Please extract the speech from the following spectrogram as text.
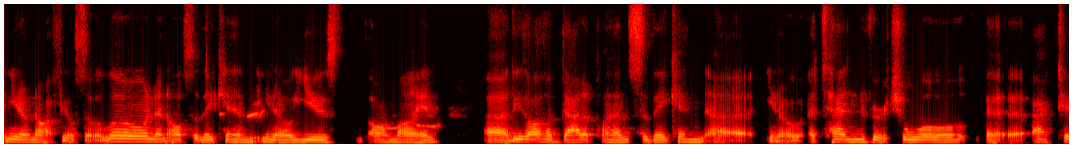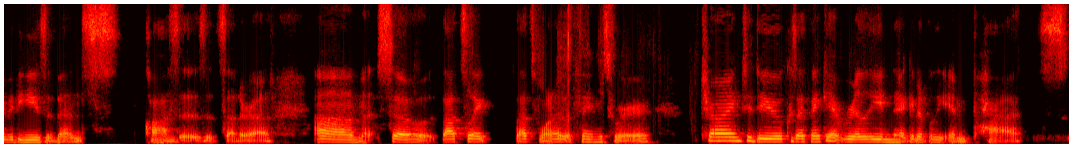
you know not feel so alone and also they can you know use online uh, these all have data plans so they can uh, you know attend virtual uh, activities events classes etc um, so that's like that's one of the things we're trying to do because i think it really negatively impacts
